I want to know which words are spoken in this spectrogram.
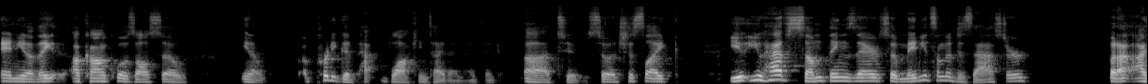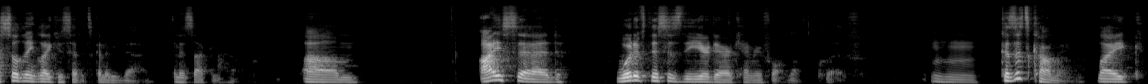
And, you know, they Okonkwo is also, you know, a pretty good blocking tight end, I think, uh, too. So it's just like you you have some things there, so maybe it's not a disaster, but I, I still think, like you said, it's going to be bad and it's not going to help. Um, I said, what if this is the year Derrick Henry falls off the cliff? Because mm-hmm. it's coming. Like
